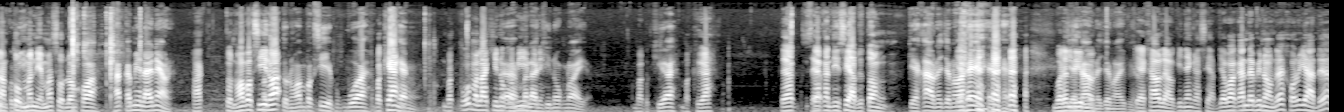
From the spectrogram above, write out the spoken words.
น้ำซุปก็น้ำต้มมีมันเนี่ยมาสดลองคอผักก็มีหลายแนวผักต้นหอมผักชีเนาะต้นหอมผักชีผักบัวบักแข้งแข้งบักโอ้มาลาคิโนกามีเออมะละนี่ ขีนกน้อยบักบักเขือ บักเขือแต่แซ่บแต่กันที่เสียบจะต้อง แก่ข้าวในอยจังน้อยบ่ทันแก่ลืมข้าวเลในยอยจังน้อยพี่แก่ข้าวแล้วกินหยังกับเสียบอย่าว่ากันเด้อพี่น้องเด้อขออนุญาตเด้อ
